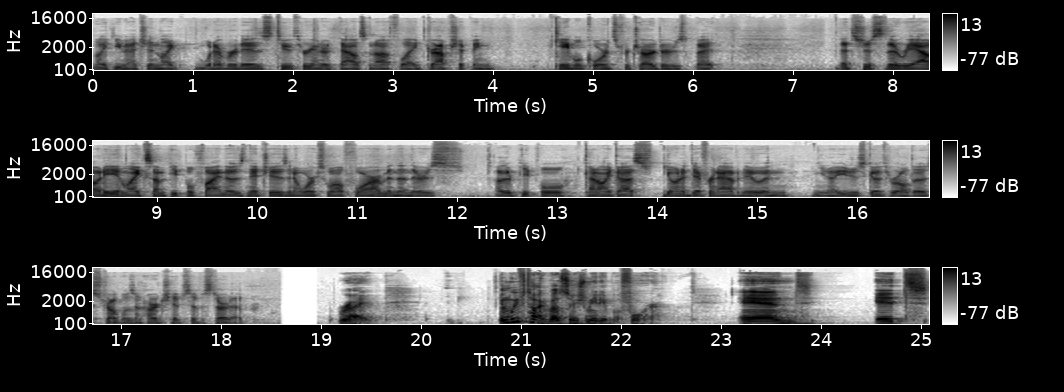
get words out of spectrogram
like you mentioned like whatever it is two three hundred thousand off like drop shipping cable cords for chargers, but that's just the reality. And like some people find those niches and it works well for them, and then there's other people kind of like us going a different avenue and you know you just go through all the struggles and hardships of a startup Right. And we've talked about social media before. And it's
